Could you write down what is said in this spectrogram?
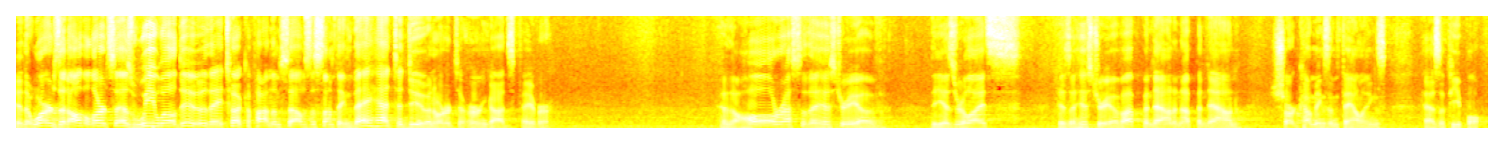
In the words that all the Lord says we will do, they took upon themselves as something they had to do in order to earn God's favor. And the whole rest of the history of the Israelites is a history of up and down and up and down, shortcomings and failings as a people.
